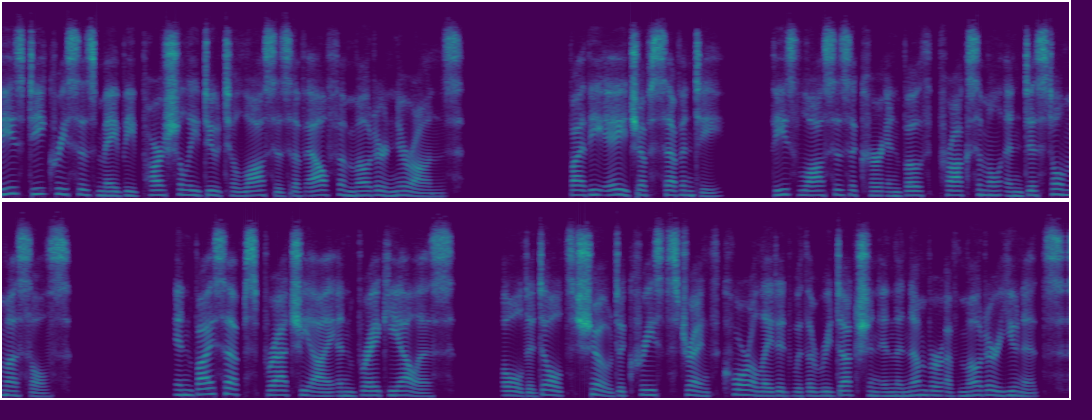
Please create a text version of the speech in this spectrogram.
These decreases may be partially due to losses of alpha motor neurons. By the age of 70, these losses occur in both proximal and distal muscles. In biceps brachii and brachialis, old adults show decreased strength correlated with a reduction in the number of motor units.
